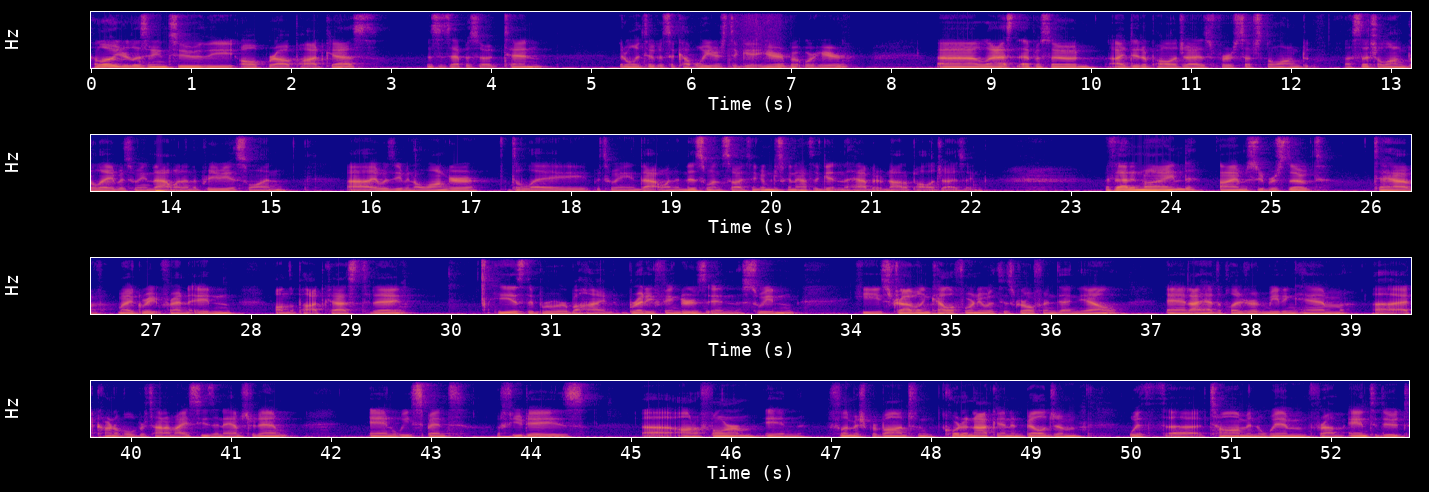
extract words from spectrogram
Hello, you're listening to the Altbrow podcast. This is episode 10. It only took us a couple years to get here, but we're here. Uh, last episode, I did apologize for such the long, uh, such a long delay between that one and the previous one. Uh, it was even a longer delay between that one and this one, so I think I'm just gonna have to get in the habit of not apologizing. With that in mind, I'm super stoked to have my great friend Aiden on the podcast today. He is the brewer behind Bretty Fingers in Sweden. He's traveling California with his girlfriend Danielle, and I had the pleasure of meeting him uh, at Carnival Britannum Brettanomyces in Amsterdam. And we spent a few days uh, on a farm in Flemish Brabant and Kortenaken in Belgium with uh, Tom and Wim from Antidoot.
